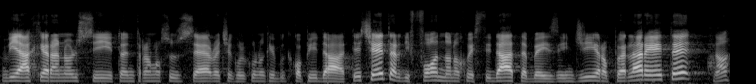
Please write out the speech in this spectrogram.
vi hackerano il sito, entrano sul server, c'è qualcuno che copia i dati, eccetera, diffondono questi database in giro per la rete, no?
